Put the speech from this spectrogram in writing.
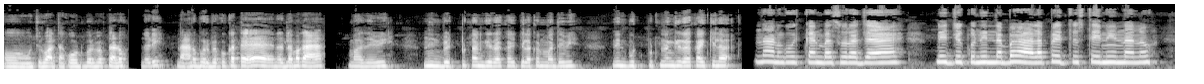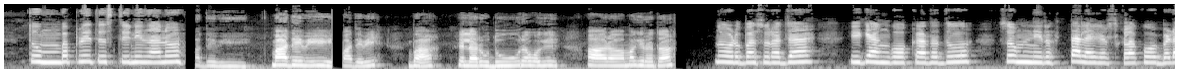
ಒಂಚೂರು ಅಲ್ಲಿ ತಗೊಂಡು ಬರ್ಬೇಕು ತಾಡು. ನೋಡಿ, ನಾನು ಬರಬೇಕು ಕತೆ. ನಡ್ಲ ಮಗ. ಮಾದೇವಿ, ನೀನು ಬಿಟ್ಬಿಟ್ಟು ನನಗೆ ಇರೋಕ್ಕಾಯ್ಕಿಲ್ಲ ಕಣ್ ಮಾದೇವಿ. ನೀನು ಬಿಟ್ಬಿಟ್ಟು ನನಗೆ ಇರೋಕ್ಕಾಯ್ಕಿಲ್ಲ ನನಗೂ ಇಕ್ಕನ್ ಬಸವರಾಜ ನಿಜಕ್ಕೂ ನಿನ್ನ ಬಹಳ ಪ್ರೀತಿಸ್ತೀನಿ ನಾನು. ತುಂಬಾ ಪ್ರೀತಿಸ್ತೀನಿ ನಾನು. ಮಾದೇವಿ ಮಾದೇವಿ ಮಾದೇವಿ ಬಾ ಎಲ್ಲರೂ ದೂರ ಹೋಗಿ ಆರಾಮಾಗಿರೋದಾ? ನೋಡು ಬಸವರಾಜ ಈಗ ಹೆಂಗ್ ಸುಮ್ನಿರು ಸುಮ್ಮನಿರು ತಲೆಗೆಡ್ಸ್ಕೊಳಕ್ ಹೋಗ್ಬೇಡ.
